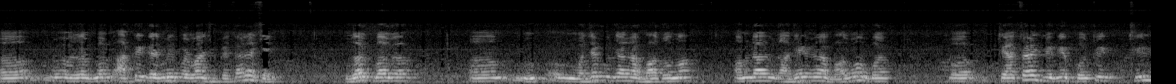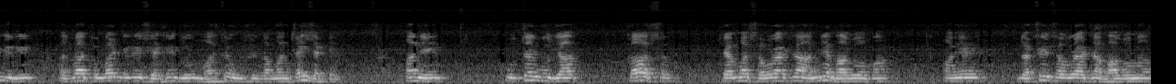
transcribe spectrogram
લગભગ આખી ગરમી પડવાની શક્યતા રહેશે લગભગ મધ્ય ગુજરાતના ભાગોમાં, અમદાવાદ, ગાંધીનગરના ભાગોમાં પણ ત્રેતાળીસ ડિગ્રી ફોર્ટી થ્રી ડિગ્રી અથવા ચુમ્માલીસ ડિગ્રી સેલ્સિયસ જેવું મહત્તમ ઉષ્ણતામાન થઈ શકે. અને ઉત્તર ગુજરાત, કચ્છ તેમજ સૌરાષ્ટ્રના અન્ય ભાગોમાં અને દક્ષિણ સૌરાષ્ટ્રના ભાગોમાં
